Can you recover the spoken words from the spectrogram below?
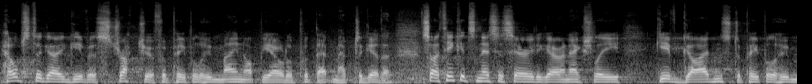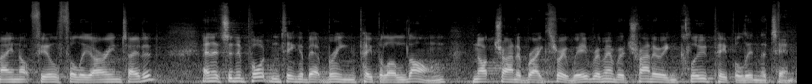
helps to go give a structure for people who may not be able to put that map together. So I think it's necessary to go and actually give guidance to people who may not feel fully orientated. And it's an important thing about bringing people along, not trying to break through. We remember we're trying to include people in the tent,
